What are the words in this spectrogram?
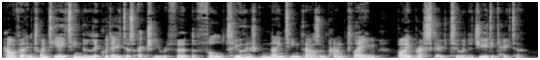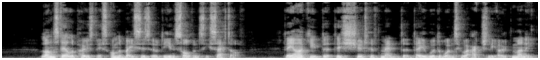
However, in 2018, the liquidators actually referred the full £219,000 claim by Bresco to an adjudicator. Lonsdale opposed this on the basis of the insolvency set off. They argued that this should have meant that they were the ones who were actually owed money,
